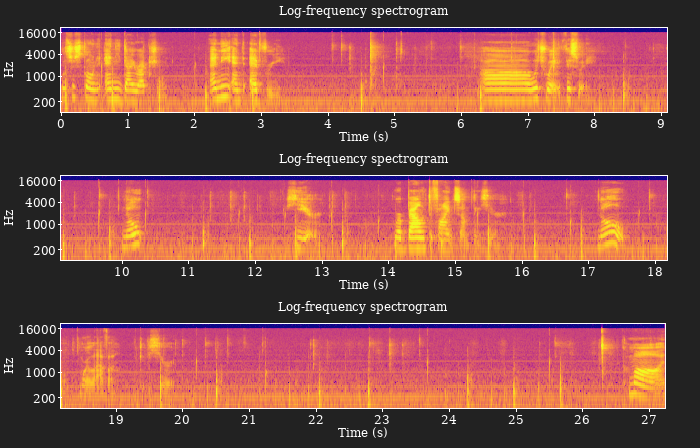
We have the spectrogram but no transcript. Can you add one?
Let's just go in any direction. Any and every. Uh, which way? This way. Nope. Here. We're bound to find something here. No. More lava. I can hear it. Come on.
